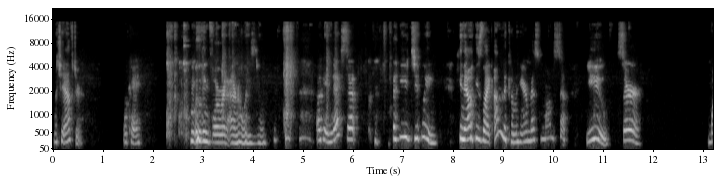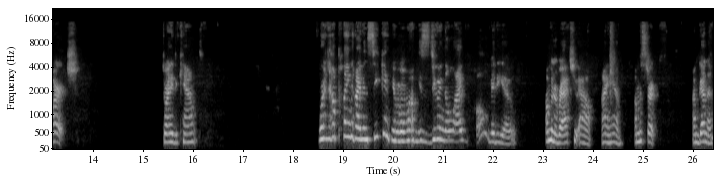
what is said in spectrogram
What you after? Okay. Moving forward, I don't know what he's doing. okay, next up, what are you doing? Now he's like, I'm gonna come in here and mess with mom's stuff. You, sir, March. Do I need to count? We're not playing hide and seek in here when mommy's doing a live haul video. I'm gonna rat you out. I am. I'm gonna start. I'm gonna.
